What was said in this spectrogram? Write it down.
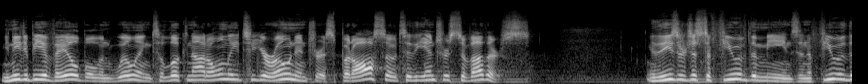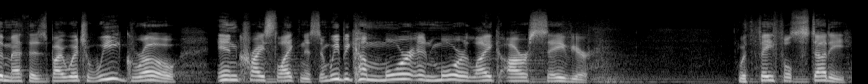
You need to be available and willing to look not only to your own interests, but also to the interests of others. These are just a few of the means and a few of the methods by which we grow in Christ's likeness and we become more and more like our Savior. With faithful study,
